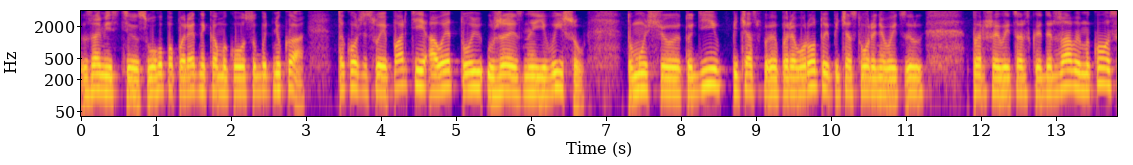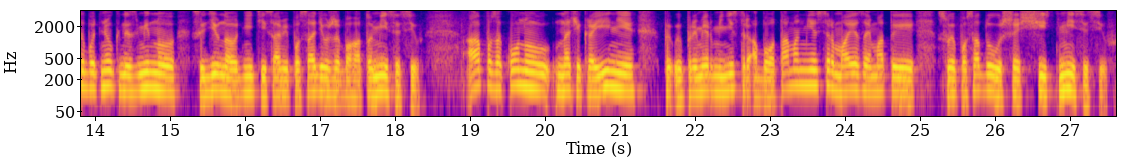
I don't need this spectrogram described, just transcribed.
замість свого попередника Миколи Суботнюка, також зі своєї партії, але той уже з неї вийшов. Тому що тоді, під час е, перевороту і під час створення Вейц- першої вейцарської держави, Микола Сиботнюк незмінно сидів на одній тій самій посаді вже багато місяців. А по закону в нашій країні прем'єр-міністр або отаман-міністр має займати свою посаду лише 6 місяців.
